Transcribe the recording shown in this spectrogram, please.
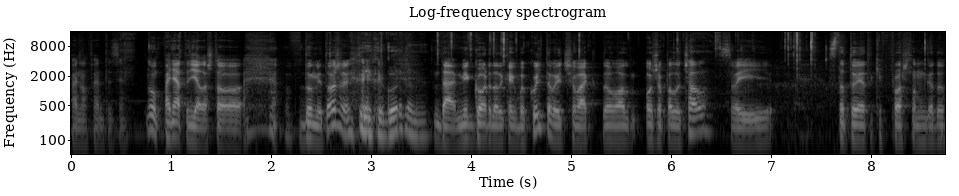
Final Fantasy. Ну, понятное дело, что в Doom е тоже. Мика Гордон. да, Мик Гордон как бы культовый чувак, но он уже получал свои статуэтки в прошлом году.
